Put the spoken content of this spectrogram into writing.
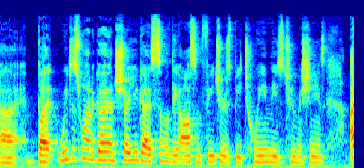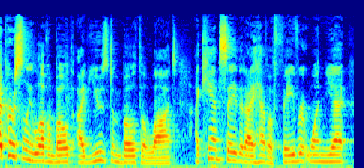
Uh, but we just want to go ahead and show you guys some of the awesome features between these two machines. I personally love them both. I've used them both a lot. I can't say that I have a favorite one yet,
